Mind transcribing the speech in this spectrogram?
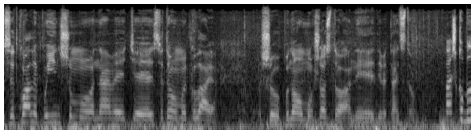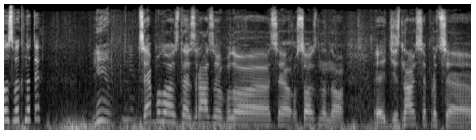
святкували по-іншому навіть е, Святого Миколая, що по-новому 6-го, а не 19-го. Важко було звикнути? Ні, це було зразу було це осознано. Е, Дізнався про це,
